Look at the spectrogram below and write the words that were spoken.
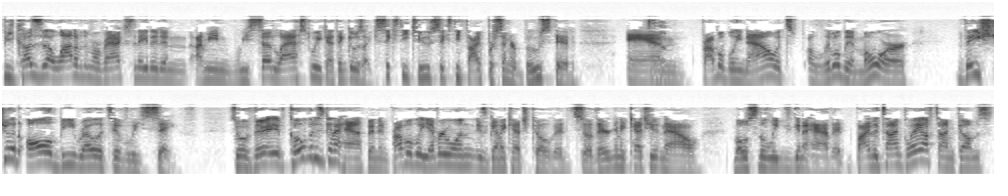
because a lot of them are vaccinated and I mean, we said last week, I think it was like 62, 65% are boosted and yep. probably now it's a little bit more. They should all be relatively safe. So if there, if COVID is going to happen, and probably everyone is going to catch COVID, so they're going to catch it now. Most of the league's going to have it. By the time playoff time comes,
